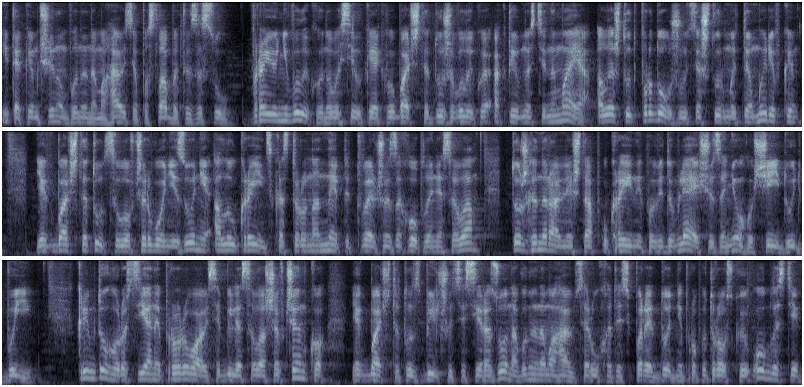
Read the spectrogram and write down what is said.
і таким чином вони намагаються послабити ЗСУ. В районі Великої Новосілки, як ви бачите, дуже великої активності немає, але ж тут продовжуються штурми Темирівки. Як бачите, тут село в червоній зоні, але українська сторона не підтверджує захоплення села. Тож Генеральний штаб України повідомляє, що за нього ще йдуть бої. Крім того, росіяни прориваються біля села Шевченко. Як бачите, тут збільшується сіра зона. Вони намагаються рухатись вперед до Дніпропетровської області,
